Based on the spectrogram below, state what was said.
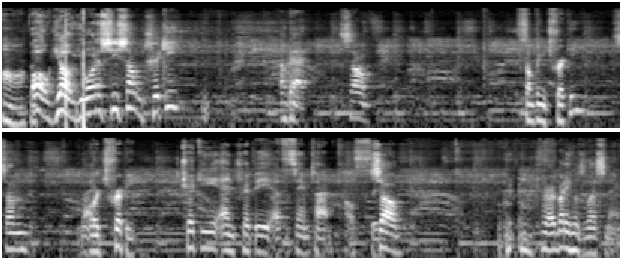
Aw. that's- Oh, yo, you want to see something tricky? Okay. So, something tricky some like, or trippy? tricky and trippy at the same time. I'll see. So, for everybody who's listening,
